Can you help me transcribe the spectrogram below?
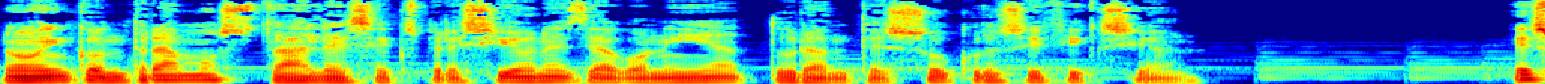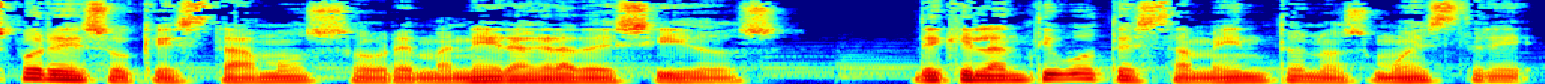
no encontramos tales expresiones de agonía durante su crucifixión. Es por eso que estamos sobremanera agradecidos de que el Antiguo Testamento nos muestre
